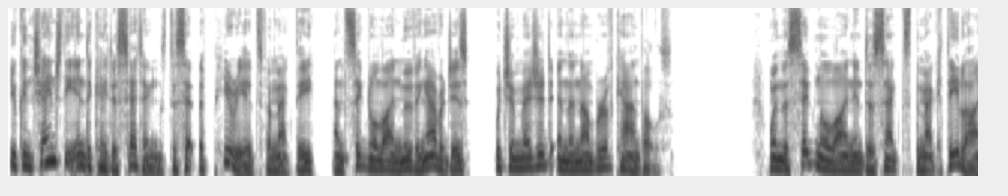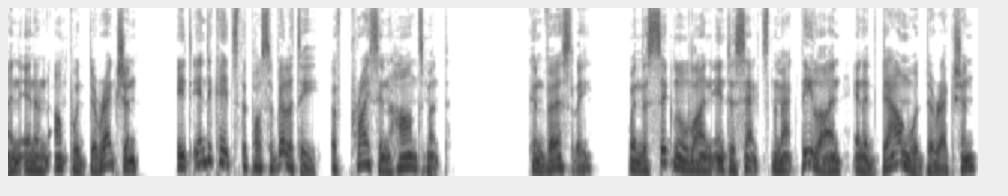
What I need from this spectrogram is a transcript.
You can change the indicator settings to set the periods for MACD and signal line moving averages, which are measured in the number of candles. When the signal line intersects the MACD line in an upward direction, it indicates the possibility of price enhancement. Conversely, when the signal line intersects the MACD line in a downward direction,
